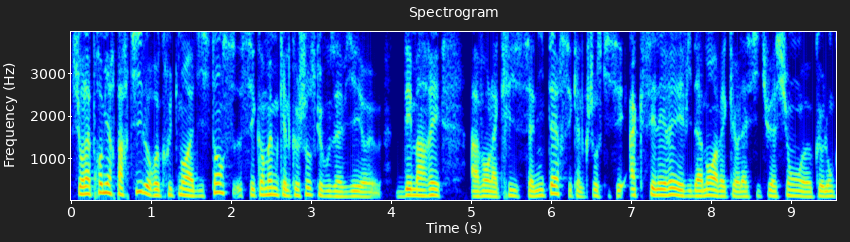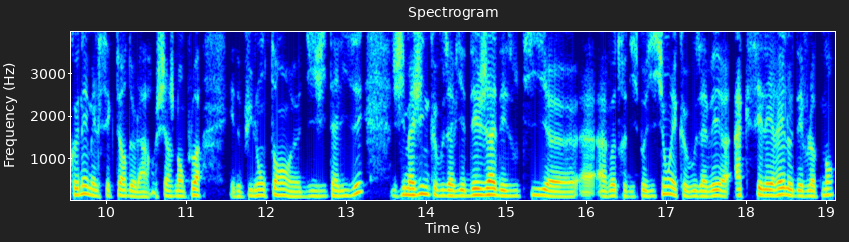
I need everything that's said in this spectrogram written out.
Sur la première partie, le recrutement à distance, c'est quand même quelque chose que vous aviez démarré avant la crise sanitaire. C'est quelque chose qui s'est accéléré évidemment avec la situation que l'on connaît, mais le secteur de la recherche d'emploi est depuis longtemps digitalisé. J'imagine que vous aviez déjà des outils à, votre disposition et que vous avez accéléré le développement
